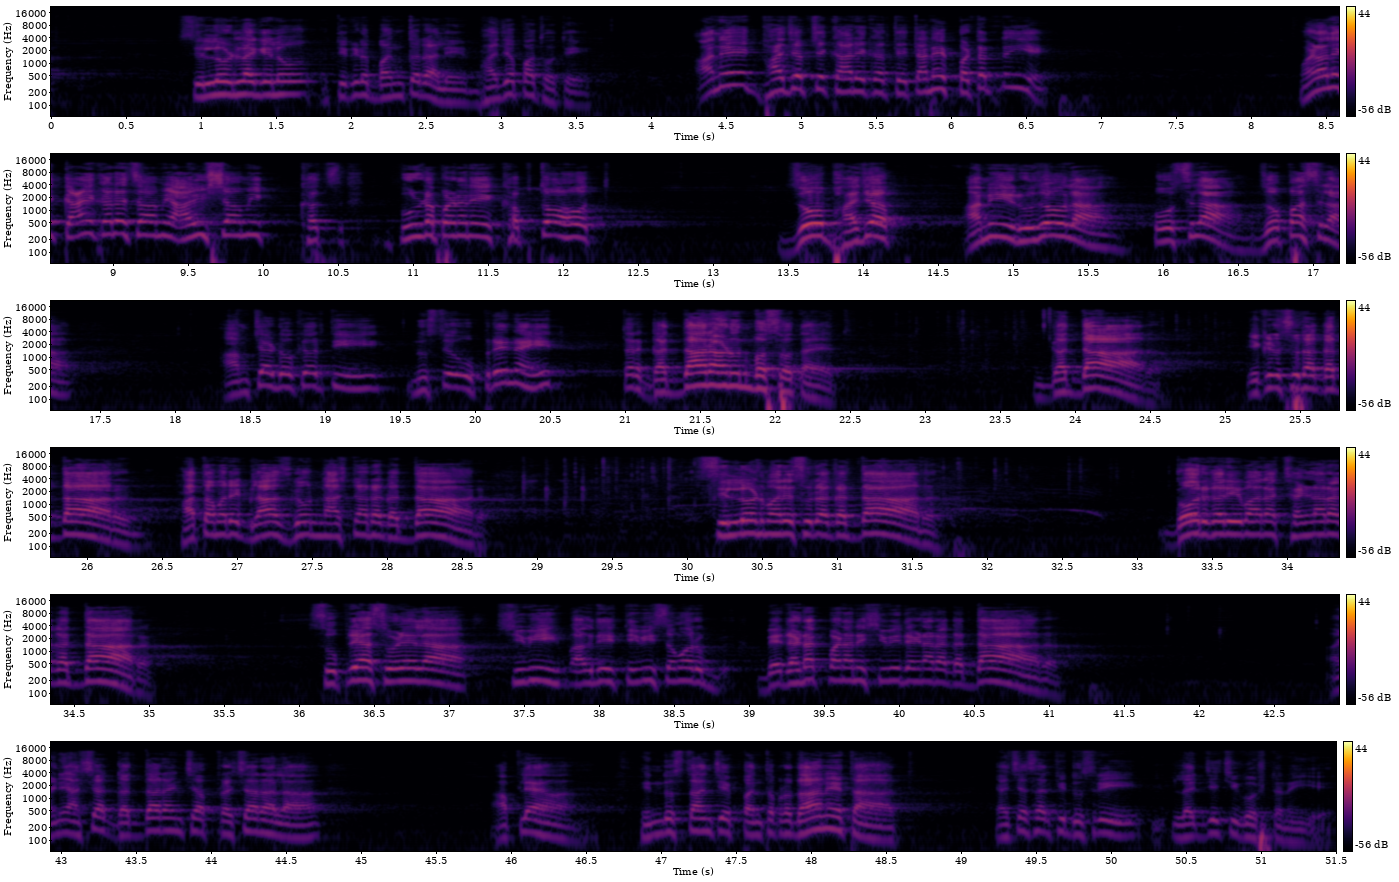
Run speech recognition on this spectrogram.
सिल्लोडला गेलो तिकडे बनकर आले भाजपात होते. अनेक भाजपचे कार्यकर्ते त्याने पटत नाहीये. म्हणाले काय करायचं आम्ही? आयुष्य आम्ही खच पूर्णपणाने खपतो आहोत. जो भाजप आम्ही रुजवला पोचला जोपासला आमच्या डोक्यावरती नुसते उपरे नाहीत तर गद्दार आणून बसवत आहेत. गद्दार. इकडे सुद्धा गद्दार. हातामध्ये ग्लास घेऊन नाचणारा गद्दार. सिल्लोडमध्ये सुद्धा गद्दार. गोरगरिबांना छळणारा गद्दार. सुप्रिया सुळेला शिवी अगदी टी व्ही समोर बेधडकपणाने शिवी देणारा गद्दार. आणि अशा गद्दारांच्या प्रचाराला आपल्या हिंदुस्थानचे पंतप्रधान येतात याच्यासारखी दुसरी लज्जेची गोष्ट नाहीये.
